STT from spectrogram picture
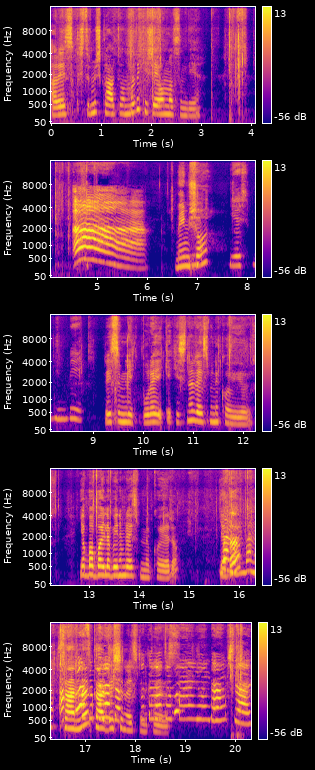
Araya sıkıştırmış kartonları ki şey olmasın diye. Aa! Neymiş o? Yeşillik. Resimlik. Buraya iki kişinin resmini koyuyoruz. Ya babayla benim resmimi koyarım. Ya da Bana, bana. senle kardeşin resmini koyarız. Bana göndermişler.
